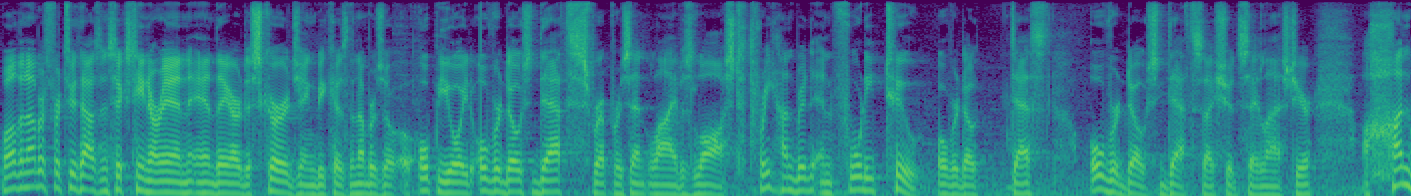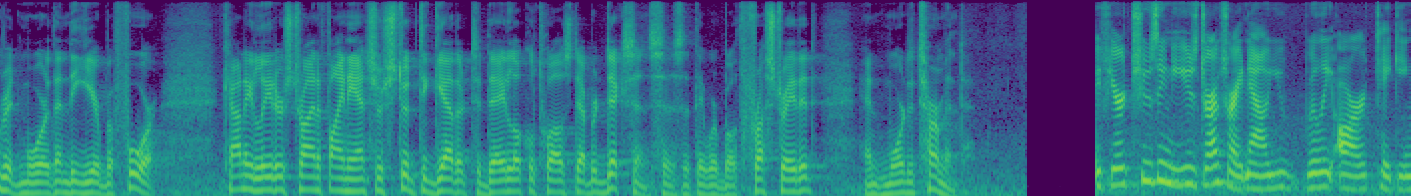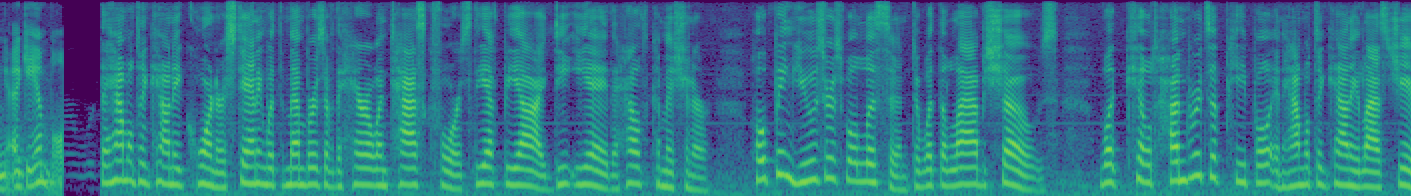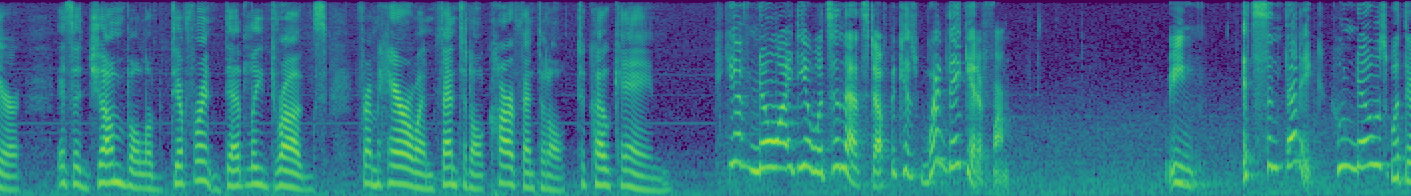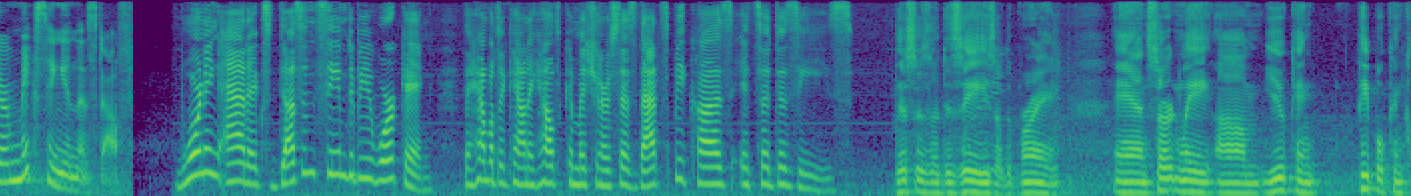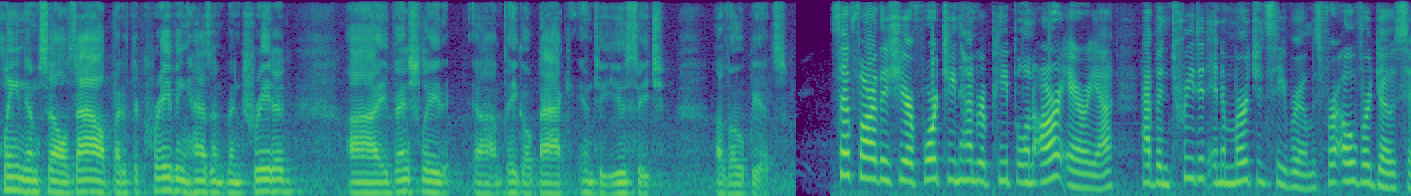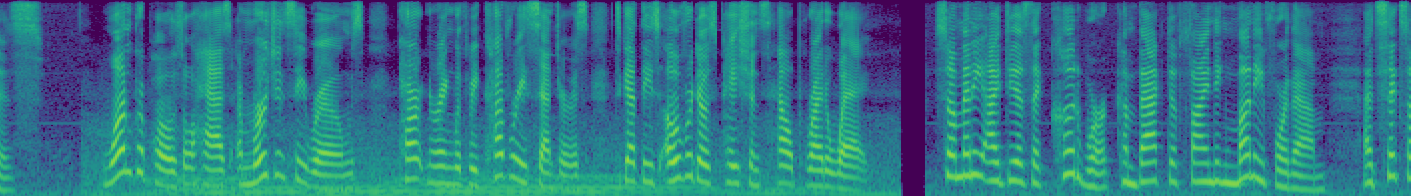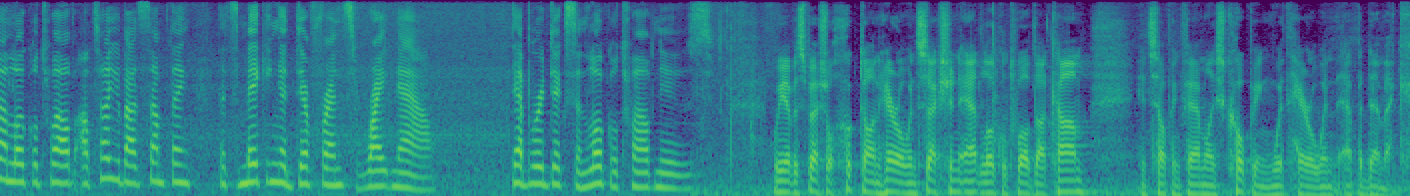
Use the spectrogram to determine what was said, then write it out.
Well, the numbers for 2016 are in, and they are discouraging because the numbers of opioid overdose deaths represent lives lost. 342 overdose deaths, overdose deaths, I should say, last year, a hundred more than the year before. County leaders trying to find answers stood together today. Local 12's Deborah Dixon says that they were both frustrated and more determined. If you're choosing to use drugs right now, you really are taking a gamble. The Hamilton County coroner standing with members of the heroin task force, the FBI, DEA, the health commissioner, hoping users will listen to what the lab shows. What killed hundreds of people in Hamilton County last year is a jumble of different deadly drugs, from heroin, fentanyl, carfentanil to cocaine. You have no idea what's in that stuff because where'd they get it from? I mean, it's synthetic. Who knows what they're mixing in this stuff? Warning addicts doesn't seem to be working. The Hamilton County Health Commissioner says that's because it's a disease. This is a disease of the brain, and certainly um, you can people can clean themselves out, but if the craving hasn't been treated, uh, eventually uh, they go back into usage of opiates. So far this year, 1,400 people in our area have been treated in emergency rooms for overdoses. One proposal has emergency rooms partnering with recovery centers to get these overdose patients help right away. So many ideas that could work come back to finding money for them. At 6 on Local 12, I'll tell you about something that's making a difference right now. Deborah Dixon, Local 12 News. We have a special Hooked on Heroin section at local12.com. It's helping families coping with heroin epidemic.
